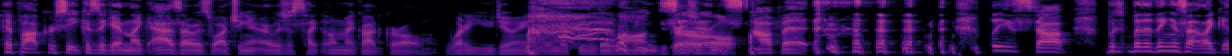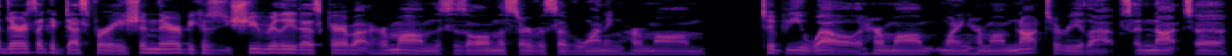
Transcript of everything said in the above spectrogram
hypocrisy. Because again, like as I was watching it, I was just like, "Oh my god, girl, what are you doing? You're making the wrong decision. Stop it, please stop." But but the thing is that like there's like a desperation there because she really does care about her mom. This is all in the service of wanting her mom to be well and her mom wanting her mom not to relapse and not to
